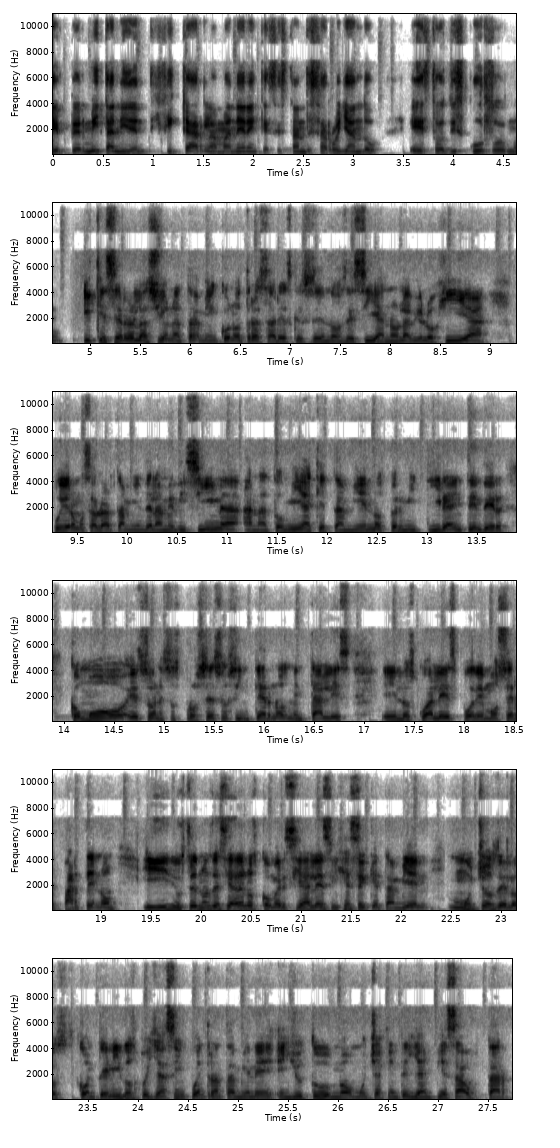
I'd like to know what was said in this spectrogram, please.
que permitan identificar la manera en que se están desarrollando estos discursos, ¿no? Y que se relaciona también con otras áreas que usted nos decía, ¿no? La biología, pudiéramos hablar también de la medicina, anatomía, que también nos permitirá entender cómo son esos procesos internos mentales, eh, los cuales podemos ser parte, ¿no? Y usted nos decía de los comerciales, fíjese que también muchos de los contenidos pues ya se encuentran también en YouTube, ¿no? Mucha gente ya empieza a optar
